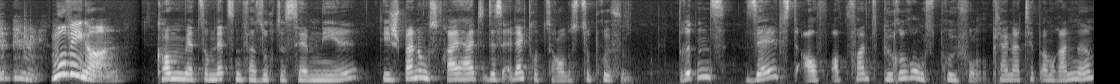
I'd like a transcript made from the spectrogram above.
Moving on. Kommen wir zum letzten Versuch des Sam Neill, die Spannungsfreiheit des Elektrozauns zu prüfen. Drittens, selbstaufopfernd Berührungsprüfung. Kleiner Tipp am Rande.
